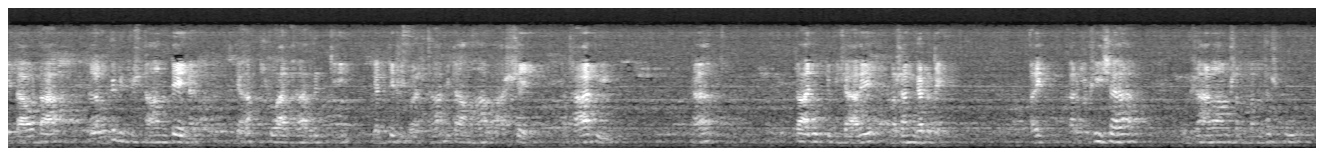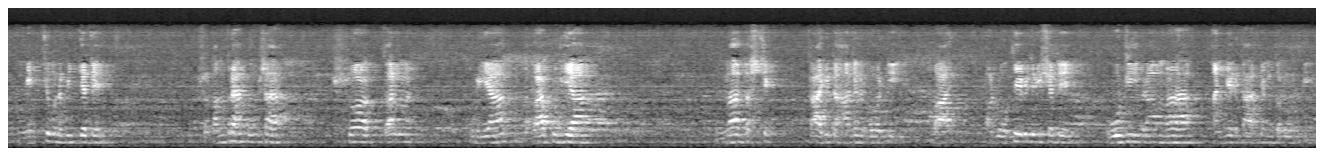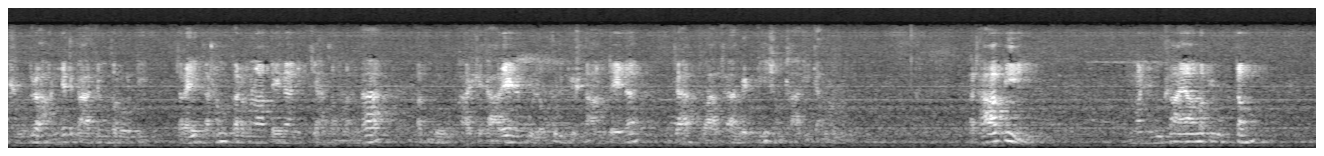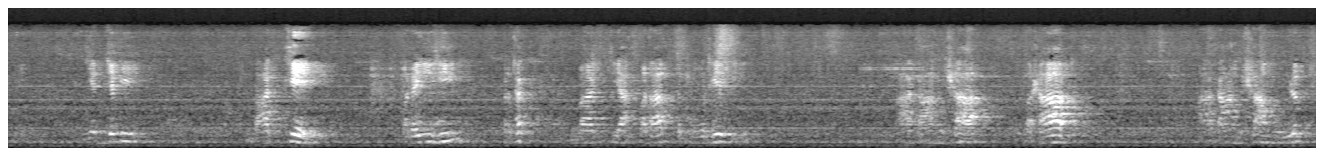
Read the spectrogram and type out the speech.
एतावता लौकिकदृष्टान्तेन यः स्वार्थावृत्ति यद्यपि प्रस्थापिता महाभाष्ये तथापि युक्तायुक्तविचारे प्रसङ्घटते तर्हि कर्मभिः सह पुरुषाणां सम्बन्धस्तु नित्यो न विद्यते स्वतन्त्रः पुरुषः स्वकर्म कुर्यात् न वा कुर्यात्। न तस्य काचित् हानिर्भवति वा लोके विदृश्यते। कोऽपि ब्राह्मणः अन्यत् कार्यं करोति, शूद्रः अन्यत् कार्यं करोति तर्हि कथं कर्मणा तेन नित्यः सम्बन्धः? अस्तु भाष्यकारेण कुलौकिकदृष्टान्तेन जहत्वार्थः व्यक्तिः संसाधितः तथापि मञ्जूषायामपि उक्तं, यद्यपि वाक्ये पदैः पृथक् वाक्या पदार्थबोधेपि आकांक्षा वशात आकांक्षा मूलक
